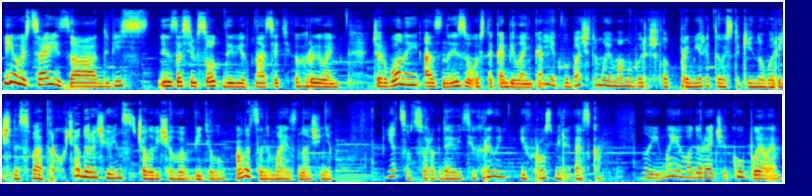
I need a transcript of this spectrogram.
І ось цей за 200, за 719 гривень. Червоний, а знизу ось таке біленьке. І як ви бачите, моя мама вирішила приміряти ось такий новорічний светр. Хоча, до речі, він з чоловічого відділу, але це не має значення. 549 гривень і в розмірі еска. Ну і ми його, до речі, купили.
